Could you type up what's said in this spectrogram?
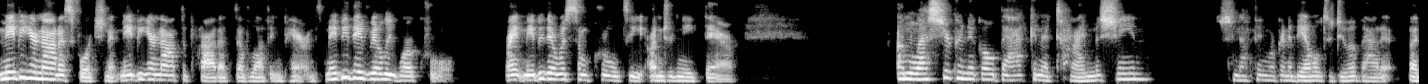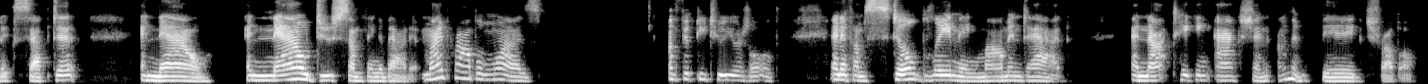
maybe you're not as fortunate. Maybe you're not the product of loving parents. Maybe they really were cruel, right? Maybe there was some cruelty underneath there. Unless you're going to go back in a time machine, there's nothing we're going to be able to do about it but accept it and now and now do something about it. My problem was I'm 52 years old. And if I'm still blaming mom and dad and not taking action, I'm in big trouble.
